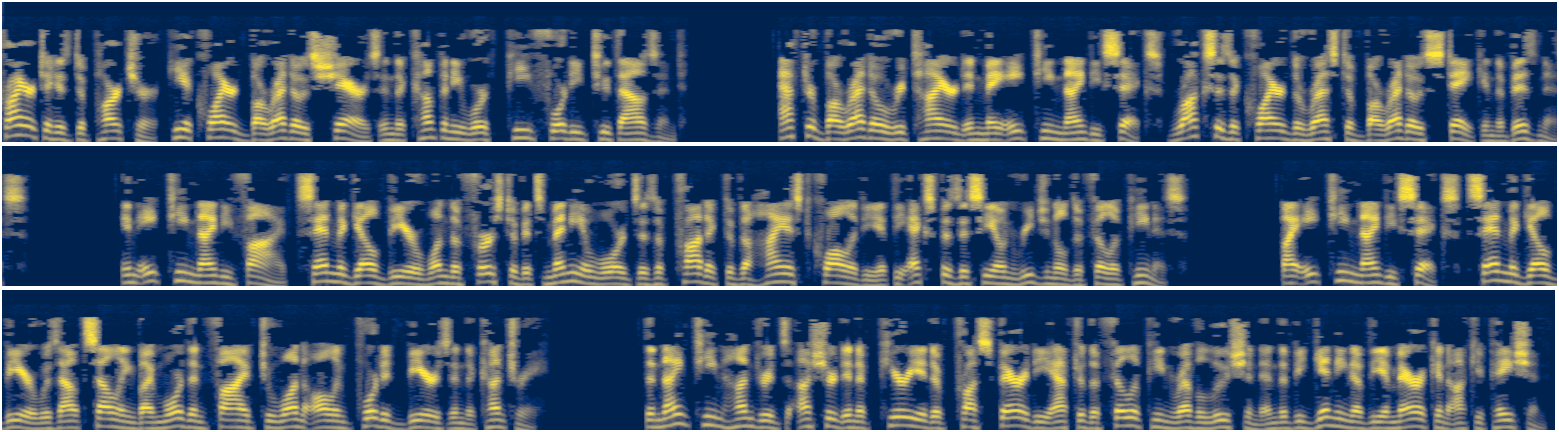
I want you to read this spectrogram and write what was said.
Prior to his departure, he acquired Barreto's shares in the company worth P42,000. After Barreto retired in May 1896, Roxas acquired the rest of Barreto's stake in the business. In 1895, San Miguel Beer won the first of its many awards as a product of the highest quality at the Exposición Regional de Filipinas. By 1896, San Miguel Beer was outselling by more than 5 to 1 all imported beers in the country. The 1900s ushered in a period of prosperity after the Philippine Revolution and the beginning of the American occupation.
